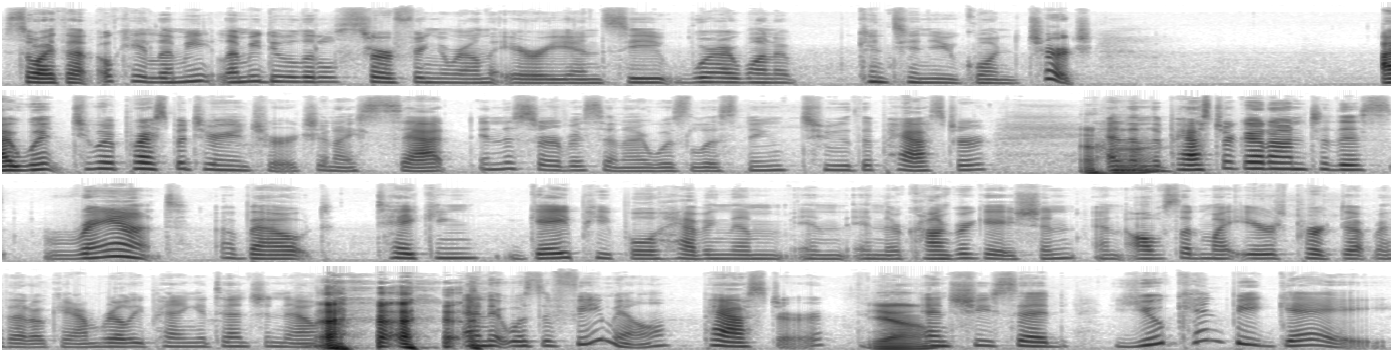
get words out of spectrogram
So I thought, okay, let me let me do a little surfing around the area and see where I want to continue going to church. I went to a Presbyterian church and I sat in the service and I was listening to the pastor. And then the pastor got on to this rant about taking gay people, having them in, in their congregation. And all of a sudden my ears perked up. I thought, okay, I'm really paying attention now. and it was a female pastor. Yeah. And she said, You can be gay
